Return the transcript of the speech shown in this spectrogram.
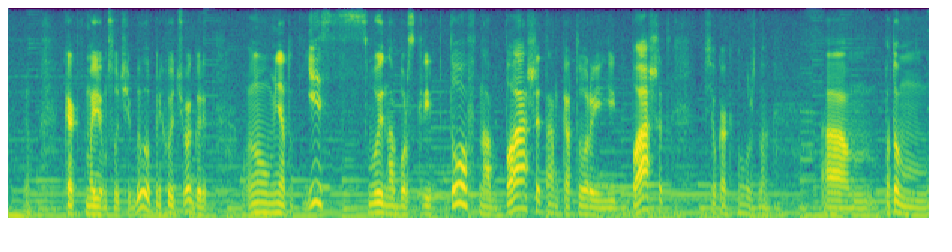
как в моем случае было, приходит чувак, говорит, ну, у меня тут есть свой набор скриптов на баше, там, который башит, все как нужно. Потом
